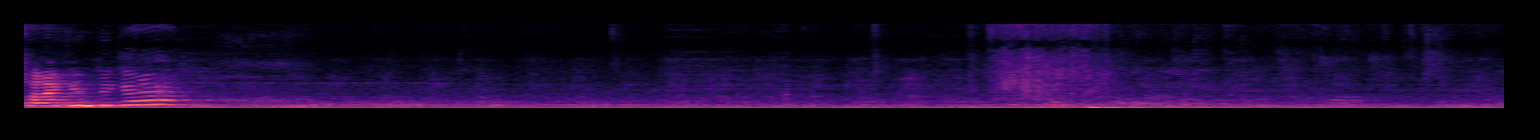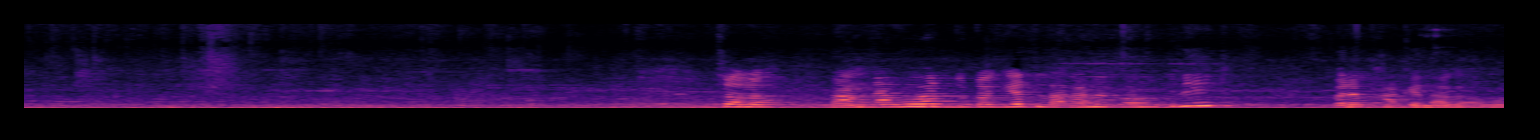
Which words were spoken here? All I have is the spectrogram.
সরাই এখান থেকে? চলো, রান্নাঘর, দুটো গেট লাগানো কমপ্লিট এবারে ফাঁকে লাগাবো।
